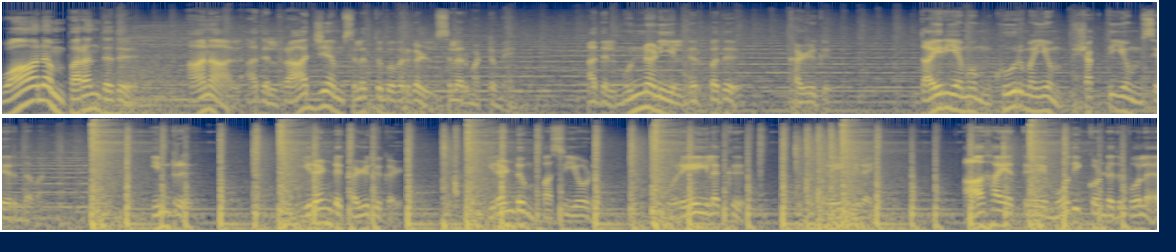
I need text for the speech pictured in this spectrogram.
வானம் பறந்தது. ஆனால் அதில் ராஜ்யம் செலுத்துபவர்கள் சிலர் மட்டுமே. அதில் முன்னணியில் நிற்பது கழுகு. தைரியமும் கூர்மையும் சக்தியும் சேர்ந்தவன். இன்று இரண்டு கழுகுகள் இரண்டும் பசியோடு ஒரே இலக்கு ஒரே இறை. ஆகாயத்திலே மோதிக்கொண்டது போல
